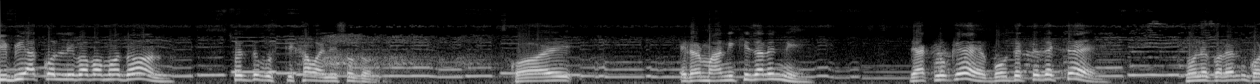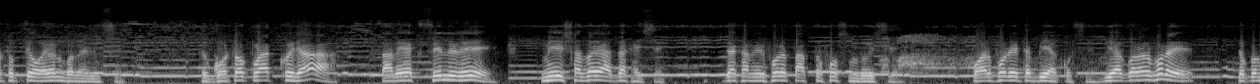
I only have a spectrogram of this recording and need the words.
কি বিয়া করলি বাবা মদন? চোদ্দ গোষ্ঠী খাওয়াইলি সদন। কয়, এটার মানি কি জানেননি? এক লোকে বউ দেখতে দেখতে মনে করেন ঘটককে হয়রান বানাই লিছে তো ঘটক লাখ কইরা তার এক ছেলে রে মেয়ে সাজায় দেখাইছে। দেখানোর পরে তার তো পছন্দ হয়েছে। হওয়ার পরে এটা বিয়া করছে। বিয়া করার পরে যখন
